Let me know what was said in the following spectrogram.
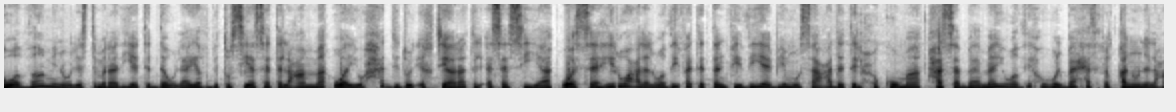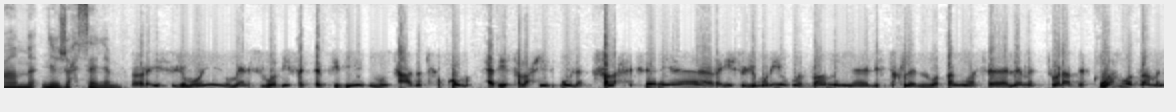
هو الضامن لاستمرارية الدولة. يضبط السياسات العامة ويحدد الاختيارات الأساسية الأساسية والساهر على الوظيفة التنفيذية بمساعدة الحكومة حسب ما يوضحه الباحث في القانون العام ناجح سالم. رئيس الجمهورية يمارس الوظيفة التنفيذية بمساعدة الحكومة. هذه الصلاحية الأولى. الصلاحية الثانية رئيس الجمهورية هو الضامن لاستقلال الوطن وسلامة ترابه وهو الضامن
